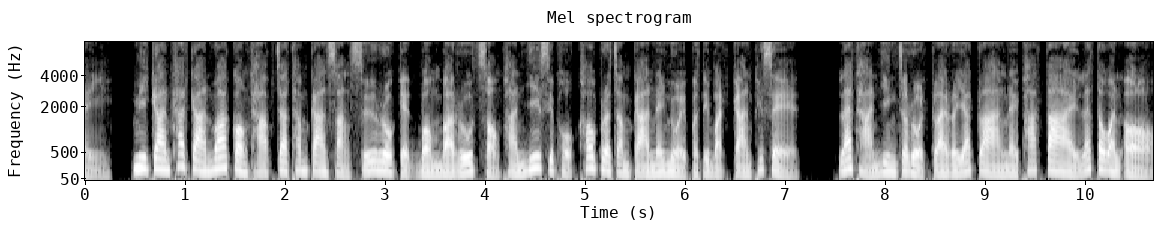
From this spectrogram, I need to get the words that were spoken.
ย มีการคาดการณ์ว่ากองทัพจะทำการสั่งซื้อโรเกตบอมบารูด2026 เข้าประจำการในหน่วยปฏิบัติการพิเศษ และฐานยิงจรวดไกลระยะกลางในภาคใต้และตะวันออก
